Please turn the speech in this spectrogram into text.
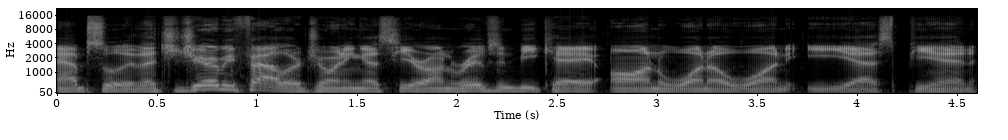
Absolutely. That's Jeremy Fowler joining us here on Ribs and BK on 101 ESPN.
